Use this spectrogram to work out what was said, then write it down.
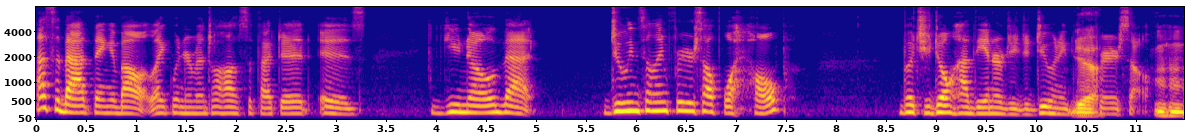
That's the bad thing about like when your mental health's affected is you know that doing something for yourself will help, but you don't have the energy to do anything Yeah. for yourself. Mm-hmm.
